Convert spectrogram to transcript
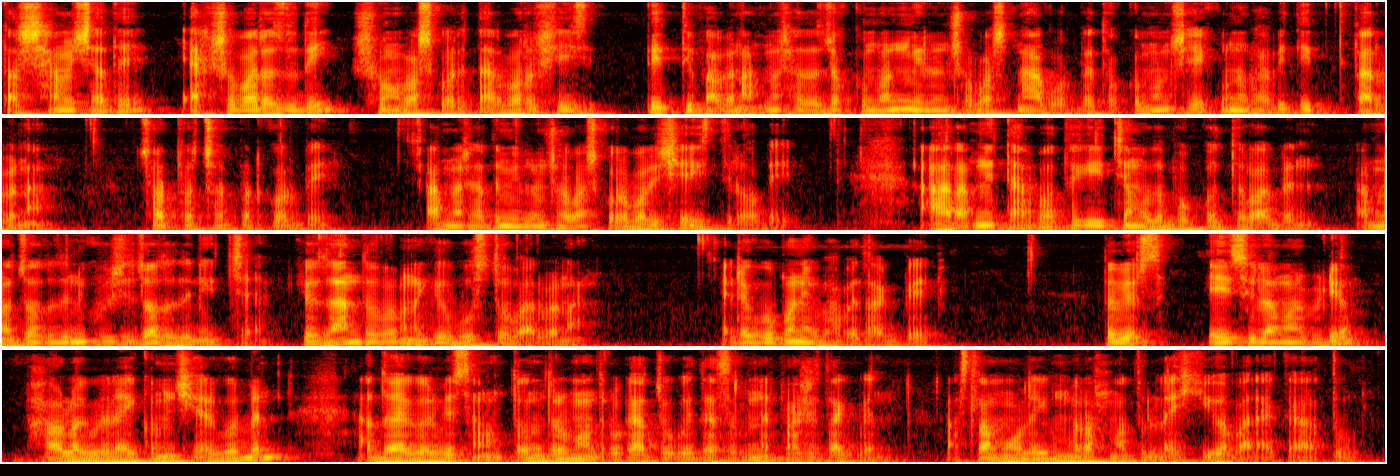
তার স্বামীর সাথে একশো বারও যদি সমাবাস করে, তারপরও সেই তৃপ্তি পাবে না। আপনার সাথে যখন মিলন সবাস না করবে, তখন সে কোনোভাবেই তৃপ্তি পারবে না। ছটফট ছটফট করবে। আপনার সাথে মিলন সবাস করবারই সেই স্থির হবে। আর আপনি তারপর থেকে ইচ্ছা মতো ভোগ করতে পারবেন। আপনার যতদিন খুশি যতদিন ইচ্ছা। কেউ জানতে পারবে না, কেউ বুঝতেও পারবে না। এটা গোপনীয়ভাবে থাকবে। তো বিয়ার্স এই ছিল আমার ভিডিও ভালো লাগলে লাইক কমেন্ট শেয়ার করবেন। আর দয়া করবে আমার তন্ত্র মন্ত্র কার্যকরিতা পাশে থাকবেন। আসসালামু আলাইকুম রহমতুল্লাহি ওবারাকাতু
